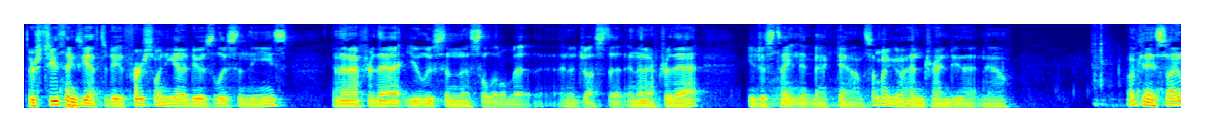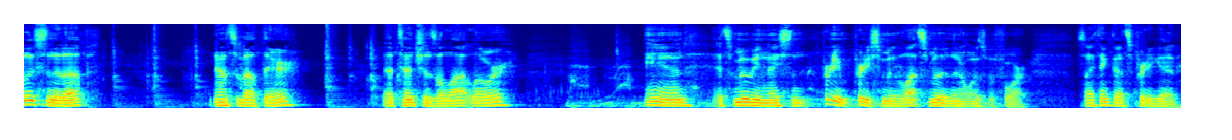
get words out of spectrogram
There's two things you have to do. The first one you got to do is loosen these. And then after that, you loosen this a little bit and adjust it. And then after that, you just tighten it back down. So I'm to go ahead and try and do that now. Okay, so I loosened it up. Now it's about there. That tension's a lot lower and it's moving nice and pretty pretty smooth, a lot smoother than it was before. So I think that's pretty good.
